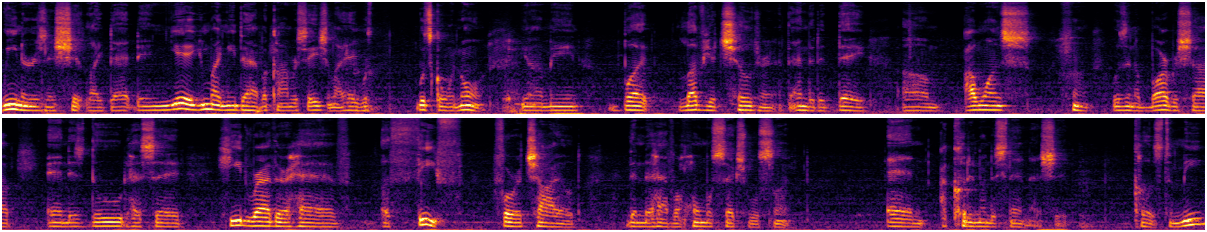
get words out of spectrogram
wieners and shit like that, then yeah, you might need to have a conversation like, hey, what's what's going on? Yeah. You know what I mean? But love your children at the end of the day. Um, I once was in a barber shop and this dude has said he'd rather have a thief for a child than to have a homosexual son. And I couldn't understand that shit. Cause to me,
